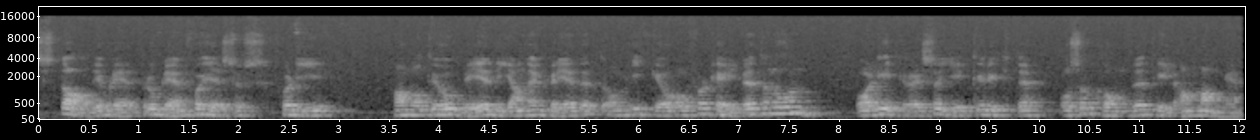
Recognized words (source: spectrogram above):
stadig ble et problem for Jesus, fordi han måtte jo be de han helbredet, om ikke å fortelle det til noen. Og allikevel så gikk ryktet, og så kom det til ham mange.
